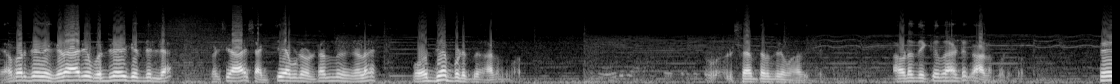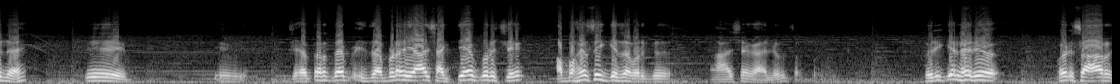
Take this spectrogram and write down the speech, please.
ഞാൻ പറഞ്ഞത് നിങ്ങളാരും ഉപദ്രവിക്കത്തില്ല. പക്ഷെ ആ ശക്തി അവിടെ ഉണ്ടെന്ന് നിങ്ങളെ ബോധ്യപ്പെടുത്തുകയാണെന്ന് പറഞ്ഞു. ക്ഷേത്രത്തിന് ബാധിക്കും അവിടെ നിൽക്കുന്നതായിട്ട് കാണപ്പെടുന്നു പിന്നെ ഈ ക്ഷേത്രത്തെ നമ്മുടെ ആ ശക്തിയെക്കുറിച്ച് അപഹസിക്കുന്നവർക്ക് നാശകാലവും സംഭവിക്കും. ഒരിക്കലൊരു ഒരു സാറ്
